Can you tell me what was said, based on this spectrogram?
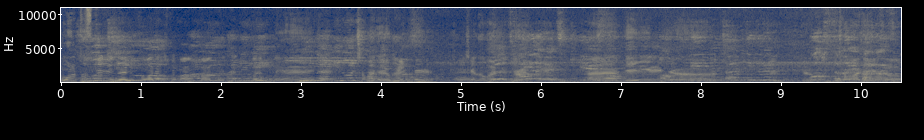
오늘 또 스케줄 있나요? 공화당 대표 마- 마무리 되는 건가요? 네. 예, 이제 청와대로 갈 때 제가 왔는데 아, 내일 저, 저, 저 청와대에서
